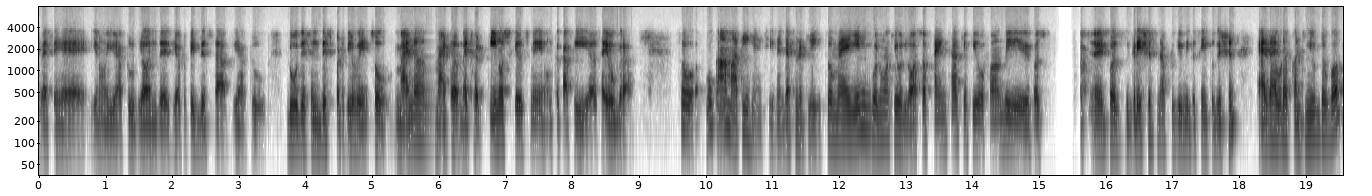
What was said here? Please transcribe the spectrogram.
वैसे है you know you have to learn this you have to pick this up you have to do this in this particular way so manner matter method तीनों स्किल्स में उनका काफ़ी uh, सहयोग रहा। सो वो काम आती हैं चीज़ें डेफिनेटली तो मैं ये नहीं बोलूँगा कि वो लॉस ऑफ़ टाइम था क्योंकि वो फर्म भी it was it was gracious enough to give me the same position as I would have continued the work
